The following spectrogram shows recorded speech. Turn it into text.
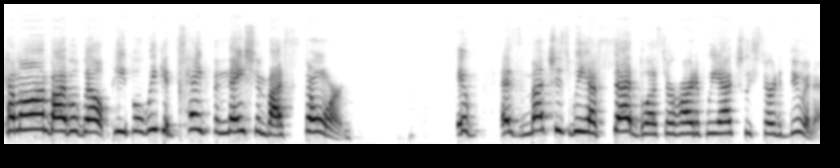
Come on, Bible Belt people, we could take the nation by storm. If as much as we have said, bless her heart, if we actually started doing it.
